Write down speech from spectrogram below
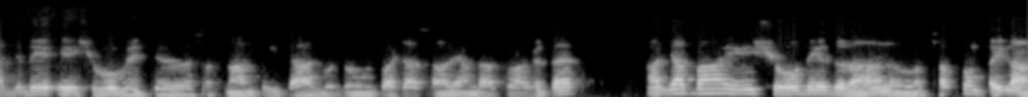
ਅੱਜ ਦੇ ਇਹ ਸ਼ੋਅ ਵਿੱਚ ਸਤਨਾਮ ਸ੍ਰੀ ਵੱਲੋਂ ਤੁਹਾਡਾ ਸਾਰਿਆਂ ਦਾ ਸਵਾਗਤ ਹੈ। ਅੱਜ ਆਪਾਂ ਇਹ ਸ਼ੋਅ ਦੇ ਦੌਰਾਨ ਸਭ ਤੋਂ ਪਹਿਲਾਂ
